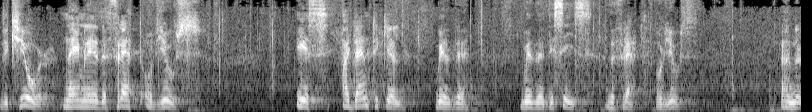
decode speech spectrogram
The cure, namely the threat of use, is identical with the, with the disease, the threat of use. And uh,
